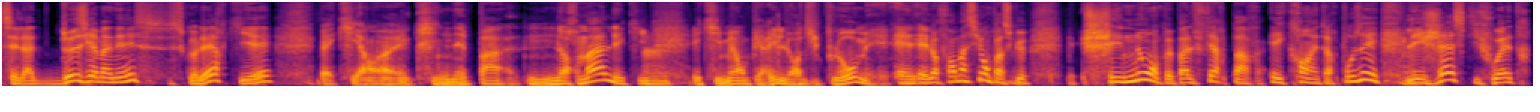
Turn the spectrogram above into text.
C'est la deuxième année scolaire qui est ben, qui, qui n'est pas normale et qui Mhm. et qui met en péril leur diplôme et, leur formation parce que chez nous on peut pas le faire par écran interposé. Les gestes il faut être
